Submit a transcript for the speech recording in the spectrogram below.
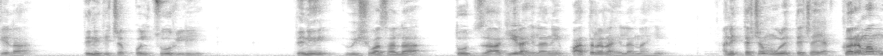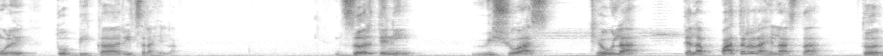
केला त्याने ती चप्पल चोरली त्याने विश्वासाला तो जागी राहिला नाही पात्र राहिला नाही आणि त्याच्यामुळे त्याच्या या कर्मामुळे तो भिकारीच राहिला. जर त्याने विश्वास ठेवला त्याला पात्र राहिला असता तर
